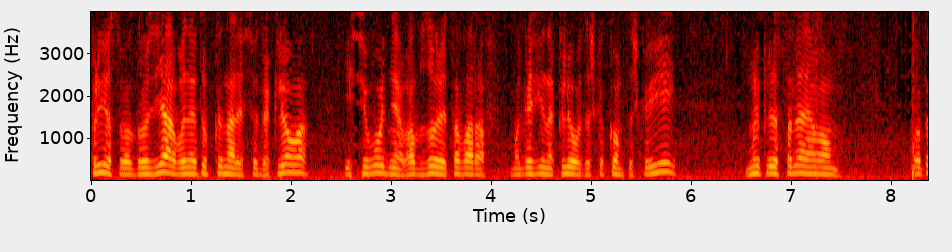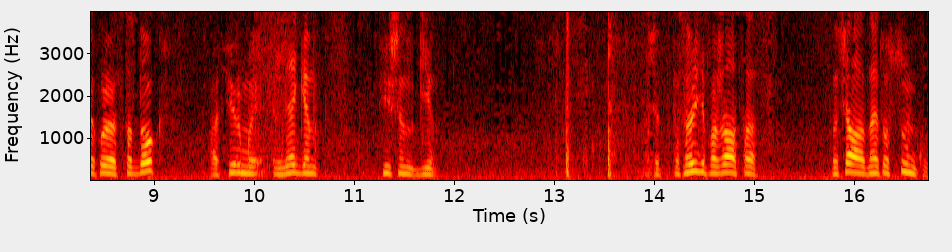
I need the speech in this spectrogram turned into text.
Приветствую вас, друзья! Вы на YouTube канале Все для клёва. И сегодня в обзоре товаров магазина клево.com.ua мы предоставляем вам вот такой вот садок от фирмы Legend Fishing Gear. Значит, посмотрите, пожалуйста, сначала на эту сумку.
